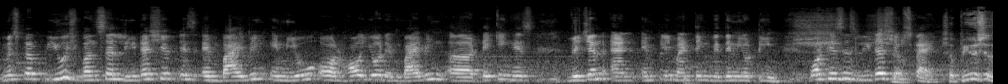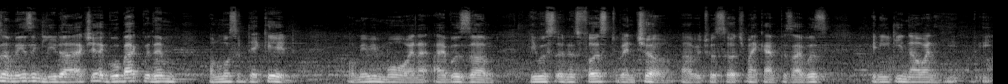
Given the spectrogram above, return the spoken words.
Mr. Piyush Bansal leadership is imbibing in you, or how you're imbibing, uh, taking his vision and implementing within your team? What is his leadership style? So Piyush is an amazing leader. Actually, I go back with him almost a decade, or maybe more. And I, I was, um, he was in his first venture, uh, which was Search My Campus. I was in ET now, and he, he,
